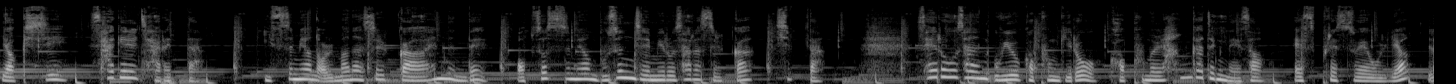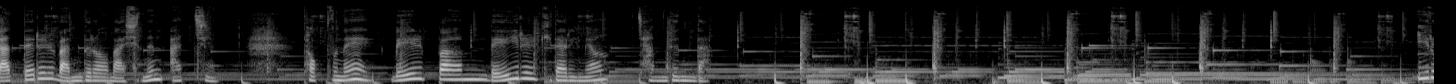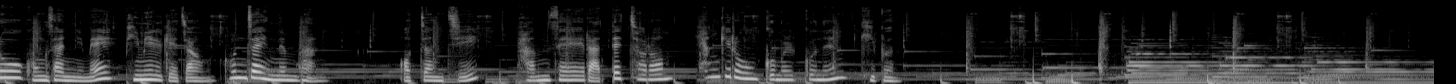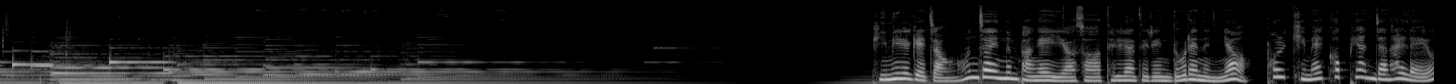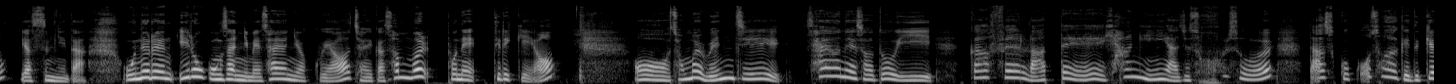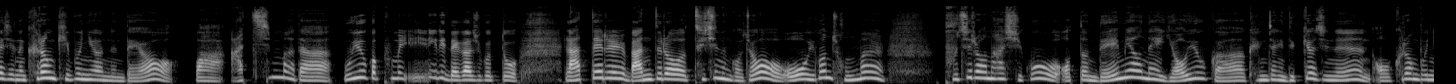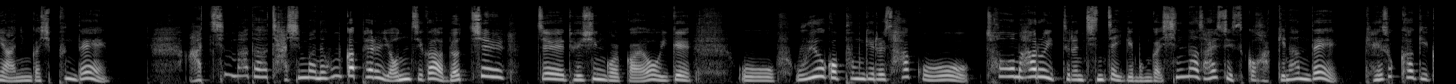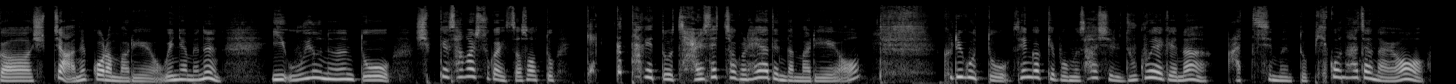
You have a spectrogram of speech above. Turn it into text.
역시 사길 잘했다. 있으면 얼마나 쓸까 했는데 없었으면 무슨 재미로 살았을까 싶다. 새로 산 우유 거품기로 거품을 한가득 내서 에스프레소에 올려 라떼를 만들어 마시는 아침. 덕분에 매일 밤 내일을 기다리며 잠든다. 1504님의 비밀 계정, 혼자 있는 방. 어쩐지 밤새 라떼처럼 향기로운 꿈을 꾸는 기분. 비밀 계정, 혼자 있는 방에 이어서 들려드린 노래는요. 폴킴의 커피 한 잔 할래요? 였습니다. 오늘은 1504님의 사연이었고요. 저희가 선물 보내드릴게요. 어, 정말 왠지 사연에서도 이 카페 라떼의 향이 아주 솔솔 따숩고 고소하게 느껴지는 그런 기분이었는데요. 와, 아침마다 우유 거품을 일일이 내가지고 또 라떼를 만들어 드시는 거죠? 오, 이건 정말 부지런하시고 어떤 내면의 여유가 굉장히 느껴지는 어, 그런 분이 아닌가 싶은데 아침마다 자신만의 홈카페를 연 지가 며칠째 되신 걸까요? 이게 어, 우유 거품기를 사고 처음 하루 이틀은 진짜 이게 뭔가 신나서 할 수 있을 것 같긴 한데 계속하기가 쉽지 않을 거란 말이에요. 왜냐면은 이 우유는 또 쉽게 상할 수가 있어서 또 깨끗하게 또 잘 세척을 해야 된단 말이에요. 그리고 또 생각해보면 사실 누구에게나 아침은 또 피곤하잖아요.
